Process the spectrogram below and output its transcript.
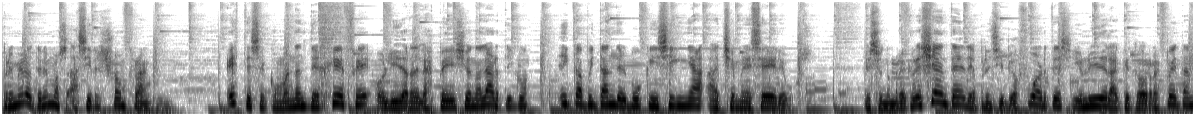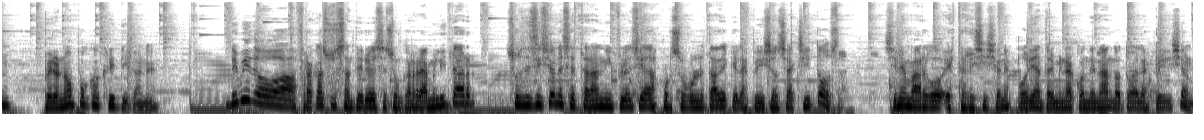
Primero tenemos a Sir John Franklin. Este es el comandante jefe o líder de la expedición al Ártico y capitán del buque insignia HMS Erebus. Es un hombre creyente, de principios fuertes y un líder al que todos respetan, pero no pocos critican, ¿eh? Debido a fracasos anteriores en su carrera militar, sus decisiones estarán influenciadas por su voluntad de que la expedición sea exitosa. Sin embargo, estas decisiones podrían terminar condenando a toda la expedición.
